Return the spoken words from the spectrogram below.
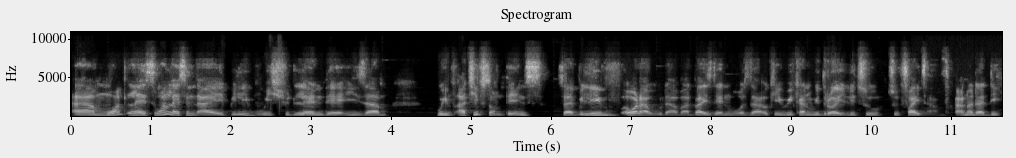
Um, one less, one lesson I believe we should learn there is um, we've achieved some things. So I believe what I would have advised then was that okay, we can withdraw a little to fight another day.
